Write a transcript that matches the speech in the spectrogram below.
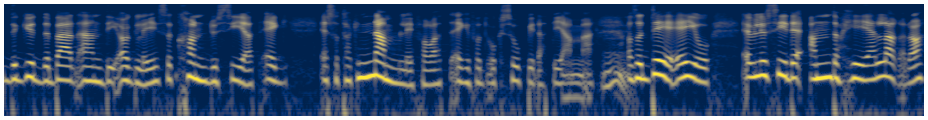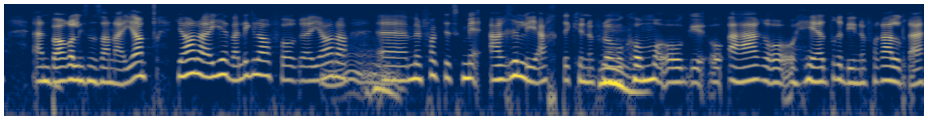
the good, the bad and the ugly, så kan du si at jeg er så takknemlig for at jeg har fått vokse opp i dette hjemmet. Mm. Altså det er jo, jeg vil jo si det er enda helere da, enn bare liksom sånn ja, ja da, jeg er veldig glad for, eh, ja da, Mm. eh, men faktisk med ærlig hjerte kunne få lov å komme og, og ære og hedre dine foreldre,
